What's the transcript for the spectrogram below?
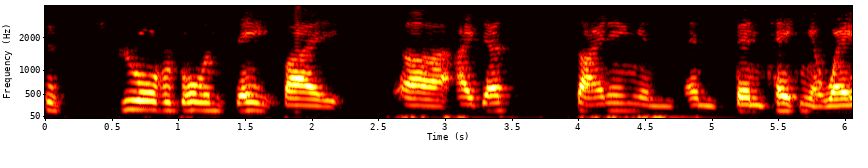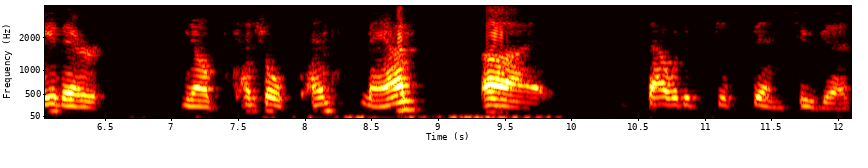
to screw over Golden State by uh, I guess signing and, and then taking away their, you know, potential 10th man, uh, that would have just been too good.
